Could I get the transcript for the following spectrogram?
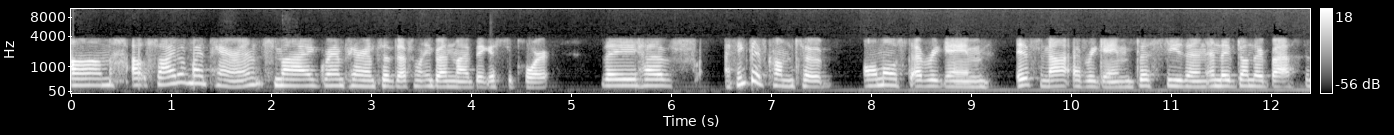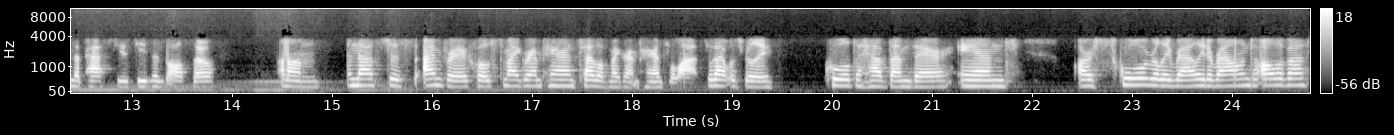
Um, outside of my parents, my grandparents have definitely been my biggest support. They have, I think they've come to almost every game, if not every game this season, and they've done their best in the past few seasons also. Um, and that's just, I'm very close to my grandparents. I love my grandparents a lot. So that was really cool to have them there. And our school really rallied around all of us,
